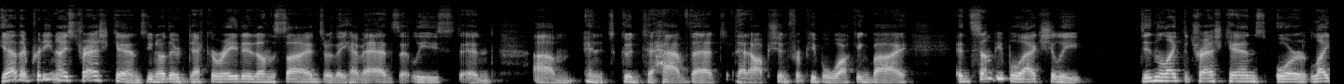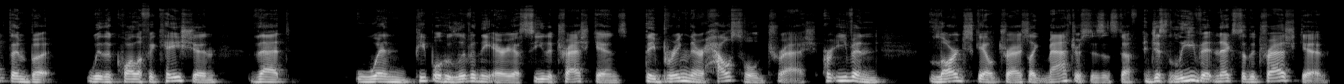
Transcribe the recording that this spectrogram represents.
yeah, they're pretty nice trash cans. You know, they're decorated on the sides, or they have ads at least, and um, and it's good to have that that option for people walking by. And some people actually didn't like the trash cans or liked them, but with a qualification that when people who live in the area see the trash cans, they bring their household trash or even large scale trash like mattresses and stuff and just leave it next to the trash can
